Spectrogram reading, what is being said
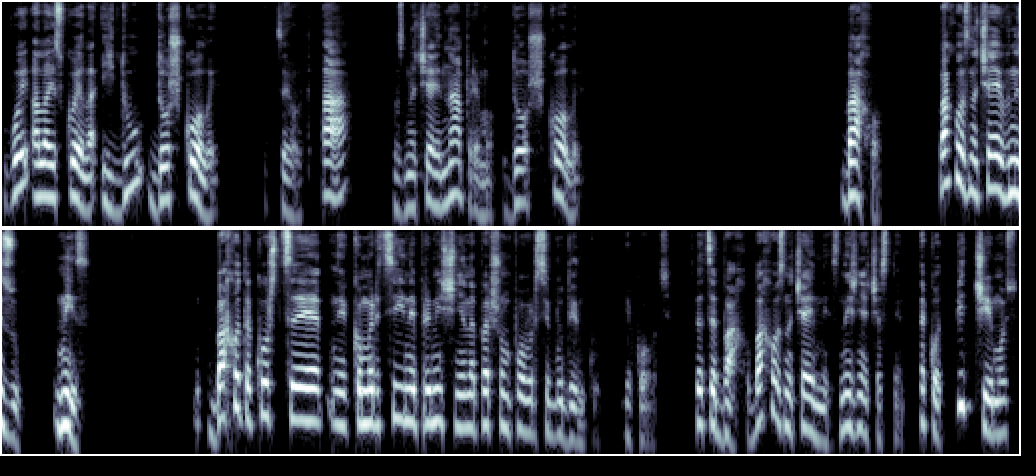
Вой а la escuela, йду до школи. Це от А означає напрямок до школи. Бахо. Бахо означає внизу, низ. Бахо також це комерційне приміщення на першому поверсі будинку якогось. Це це бахо. Бахо означає низ, нижня частина. Так от, під чимось,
